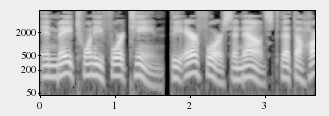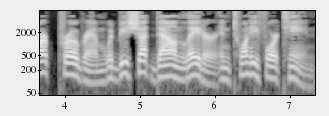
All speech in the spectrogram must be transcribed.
In May 2014, the Air Force announced that the HAARP program would be shut down later in 2014.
